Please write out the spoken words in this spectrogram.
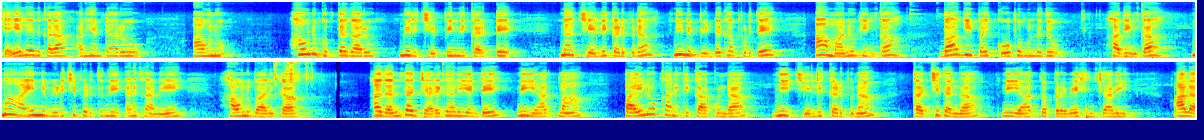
చేయలేదు కదా అని అంటారు. అవును అవును గుప్తా గారు మీరు చెప్పింది కరెక్టే. నా చెల్లి కడుపున నేను బిడ్డగా పుడితే ఆ మనుకి ఇంకా బాగీపై కోపం ఉండదు అది ఇంకా మా ఆయన్ని విడిచిపెడుతుంది అనగానే అవును బాలిక అదంతా జరగాలి అంటే నీ ఆత్మ పైలోకానికి కాకుండా నీ చెల్లి కడుపున ఖచ్చితంగా నీ ఆత్మ ప్రవేశించాలి. అలా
